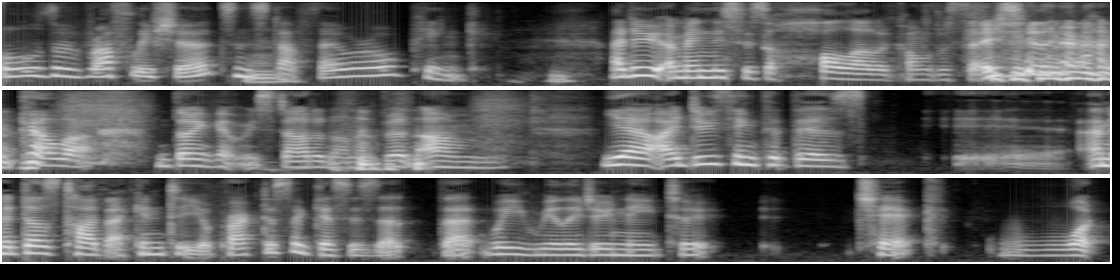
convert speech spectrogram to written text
All the ruffly shirts and stuff, they were all pink. I do. I mean, this is a whole other conversation about color. Don't get me started on it. But um, yeah, I do think that there's, eh, and it does tie back into your practice. I guess is that that we really do need to check what,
